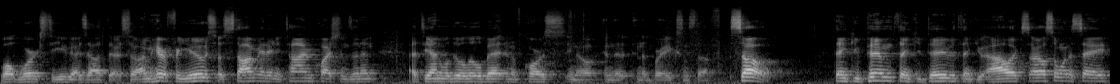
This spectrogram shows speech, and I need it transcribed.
what works to you guys out there. So I'm here for you, so stop me at any time, questions, and then at the end we'll do a little bit, and of course, you know, in the, in the breaks and stuff. So thank you, Pim, thank you, David, thank you, Alex. I also want to say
